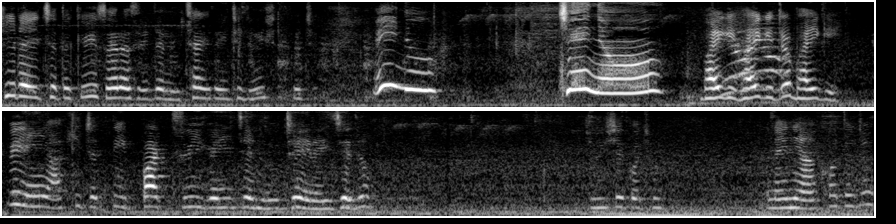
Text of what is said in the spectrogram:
લૂછી રહી છે તો કેવી સરસ રીતે લૂછાઈ રહી છે જોઈ શકો છો. વીનુ ચેનો. ભાઈગી ભાઈગી જો ભાઈગી. આખી જતી પાટ સુઈ ગઈ છે ને લૂછાઈ રહી છે જો. જોઈ શકો છો. અને એની આંખો તો જો.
